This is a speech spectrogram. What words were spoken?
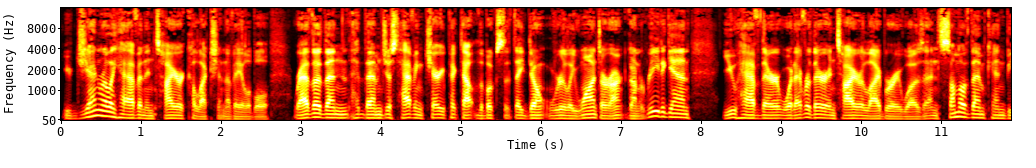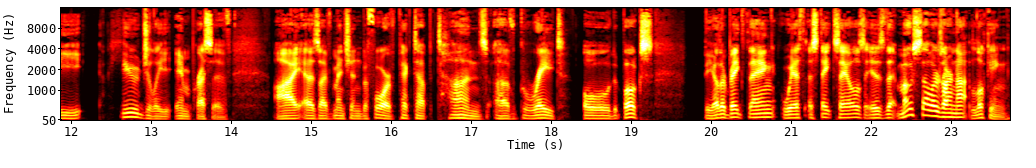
you generally have an entire collection available rather than them just having cherry picked out the books that they don't really want or aren't going to read again. You have their whatever their entire library was, and some of them can be hugely impressive. I, as I've mentioned before, have picked up tons of great old books. The other big thing with estate sales is that most sellers are not looking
